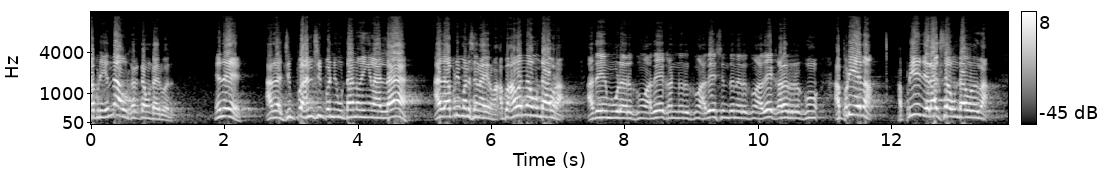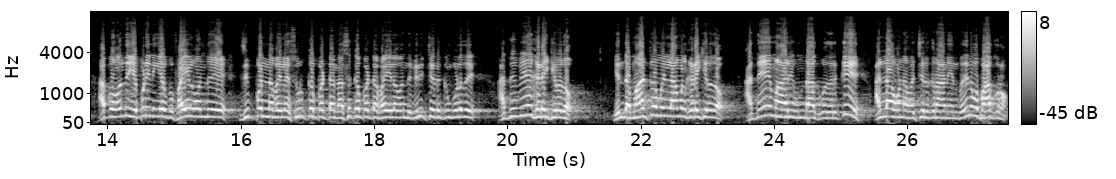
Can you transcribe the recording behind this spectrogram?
அப்படி என்ன அவர் கரெக்டாக உண்டாயிருவார்? எது? அதை ஜிப்பு அன்சிப் பண்ணி விட்டான்னு வைங்களா இல்லை அது அப்படி மனுஷன் ஆயிடுவான் அப்போ அவன் தான் உண்டாகிறான் அதே மூளை இருக்கும் அதே கண் இருக்கும் அதே சிந்தனை இருக்கும் அதே கலர் இருக்கும். அப்படியே தான் அப்படியே ஜெராக்ஸாக உண்டாகிறது தான் அப்போ வந்து எப்படி நீங்கள் ஃபைல் வந்து ஜிப் பண்ண ஃபைல சுருக்கப்பட்ட நசுக்கப்பட்ட ஃபைலை வந்து விரிச்செடுக்கும் பொழுது அதுவே கிடைக்கிறதோ? எந்த மாற்றமும் இல்லாமல் கிடைக்கிறதோ? அதே மாதிரி உண்டாக்குவதற்கு அல்லாஹ் ஒன்றை வச்சிருக்கிறான் என்பதை நம்ம பார்க்குறோம்.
